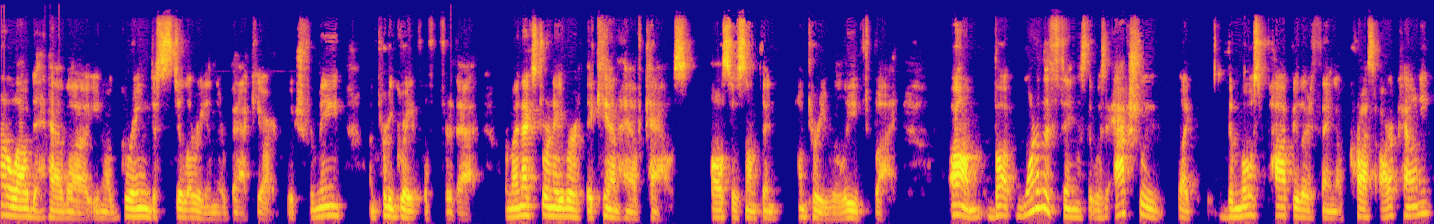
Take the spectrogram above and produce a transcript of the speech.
not allowed to have a you know a grain distillery in their backyard, which for me, I'm pretty grateful for that. Or my next door neighbor, they can't have cows. Also something I'm pretty relieved by. Um, but one of the things that was actually like the most popular thing across our county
